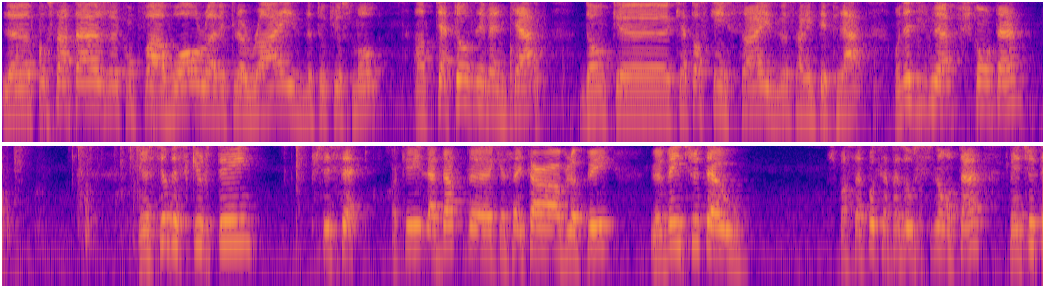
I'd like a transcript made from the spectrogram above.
le pourcentage qu'on pouvait avoir avec le Rise de Tokyo Smoke entre 14 et 24. Donc 14, 15, 16, là, ça aurait été plate. On a 19, je suis content. Il y a un cire de sécurité, puis c'est sec. OK, la date que ça a été enveloppé, le 28 août. Je pensais pas que ça faisait aussi longtemps. 28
